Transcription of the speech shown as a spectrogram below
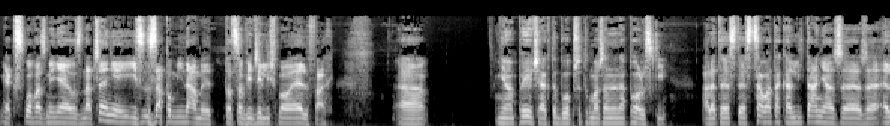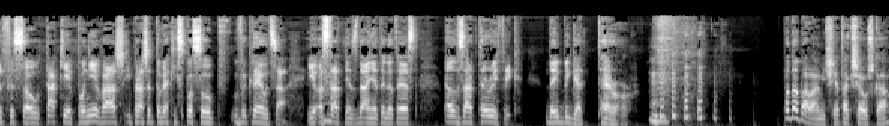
jak słowa zmieniają znaczenie i zapominamy to, co wiedzieliśmy o elfach. E, nie mam pojęcia, jak to było przetłumaczone na polski, ale to jest, to jest cała taka litania, że, że elfy są takie, ponieważ i Pratchett to w jakiś sposób wykręca. I ostatnie zdanie tego to jest Elves are terrific. They beget terror. Podobała mi się ta książka.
